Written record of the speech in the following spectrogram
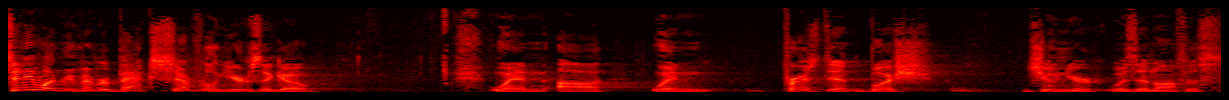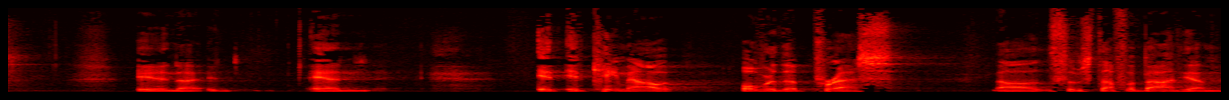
Does anyone remember back several years ago when, uh, when President Bush Jr. was in office, and, uh, and it, it, came out over the press, uh, some stuff about him,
